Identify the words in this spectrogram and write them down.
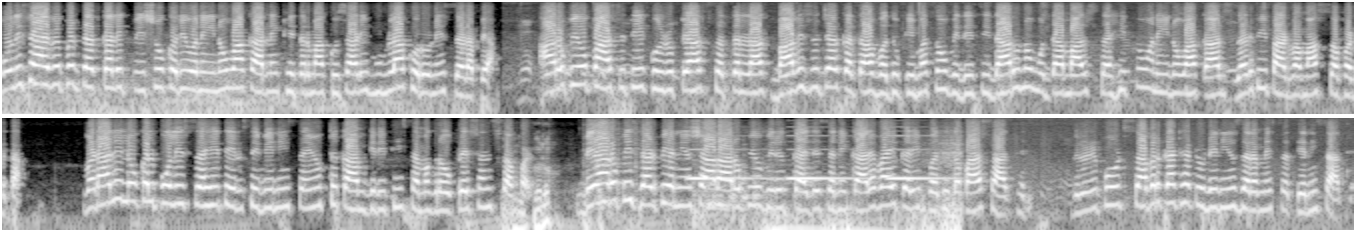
પોલીસે હાઈવે પર તાત્કાલિક પીછો કર્યો અને ઇનોવા કારને ખેતરમાં ઘુસાડી હુમલાખોરોને ઝડપ્યા. આરોપીઓ પાસેથી કુલ રૂપિયા સત્તર લાખ બાવીસ હજાર કરતા વધુ કિંમતનો વિદેશી દારૂનો મુદ્દામાલ સહિતનો અને ઇનોવા કાર ઝડપી પાડવામાં સફળતા વડાલી લોકલ પોલીસ સહિત એલસીબીની સંયુક્ત કામગીરીથી સમગ્ર ઓપરેશન સફળ. બે આરોપી ઝડપી અન્ય ચાર આરોપીઓ વિરુદ્ધ કાયદેસરની કાર્યવાહી કરી વધુ તપાસ હાથ ધરી. Bureau report Sabarkantha today news Ramesh સત્યની સાથે.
